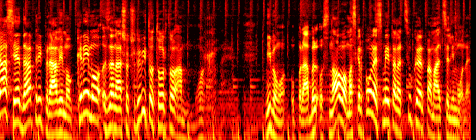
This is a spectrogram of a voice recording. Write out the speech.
Čas je, da pripravimo kremo za našo čudovito torto amore. Mi bomo uporabili osnovo mascarpone, smetana, cuker pa malce limone.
